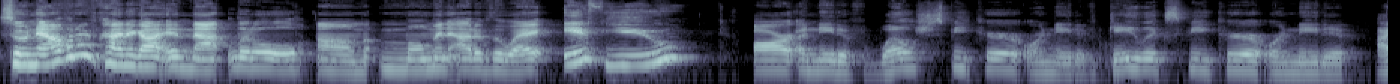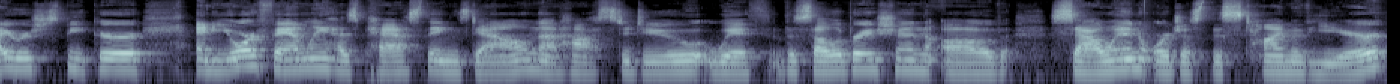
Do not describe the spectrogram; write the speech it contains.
So now that i've kind of gotten that little um, moment out of the way if you are a native Welsh speaker or native Gaelic speaker or native Irish speaker, and your family has passed things down that has to do with the celebration of Samhain or just this time of year,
